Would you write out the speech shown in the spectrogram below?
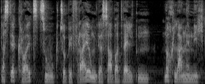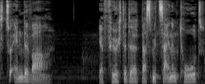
dass der Kreuzzug zur Befreiung der Sabbatwelten noch lange nicht zu Ende war. Er fürchtete, dass mit seinem Tod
